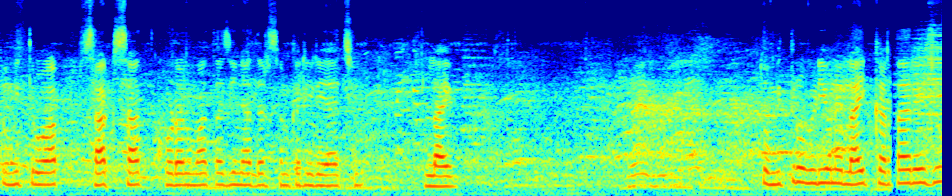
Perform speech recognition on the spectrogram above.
તો મિત્રો આપ સાક્ષાત ખોડલ માતાજીના દર્શન કરી રહ્યા છો લાઈવ તો મિત્રો વિડીયોને લાઈક કરતા રહેજો.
